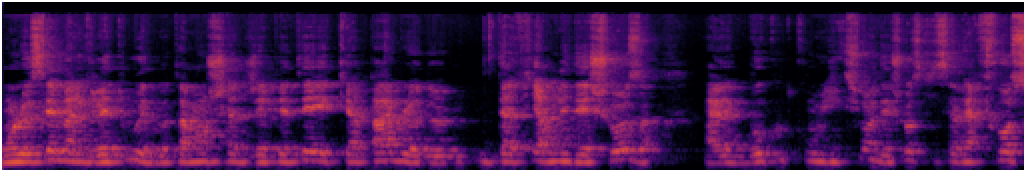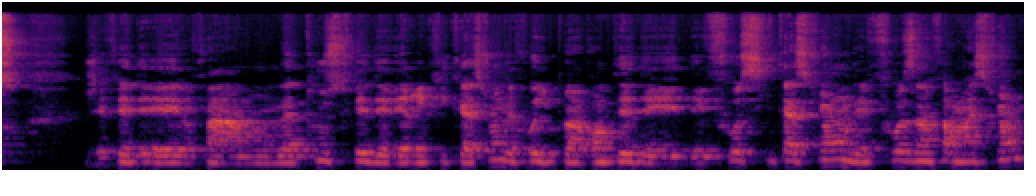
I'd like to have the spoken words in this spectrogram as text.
on le sait malgré tout, et notamment ChatGPT est capable d'affirmer des choses avec beaucoup de conviction et des choses qui s'avèrent fausses. J'ai fait des, enfin, on a tous fait des vérifications. Des fois, il peut inventer des, fausses citations, des fausses informations.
